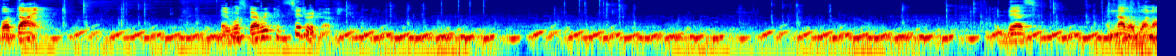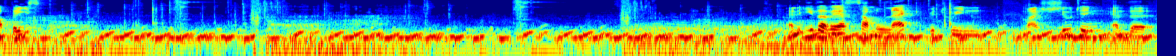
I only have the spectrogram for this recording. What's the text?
For dying. It was very considerate of you. There's another one of these. And either there's some lag between my shooting and the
